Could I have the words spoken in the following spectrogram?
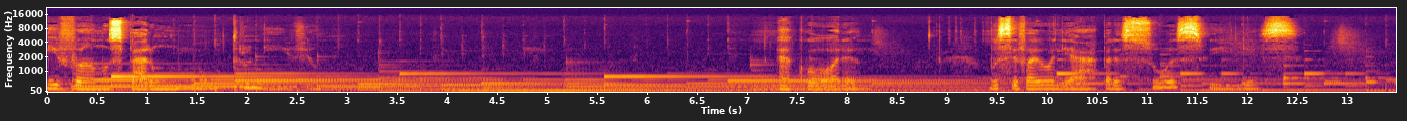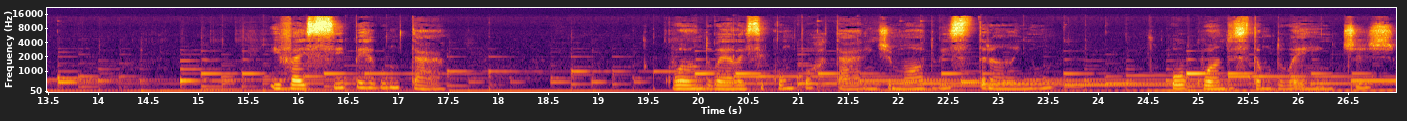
E vamos para um você vai olhar para suas filhas e vai se perguntar quando elas se comportarem de modo estranho ou quando estão doentes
